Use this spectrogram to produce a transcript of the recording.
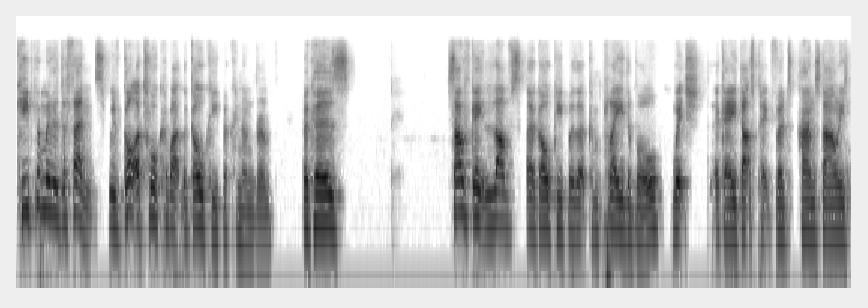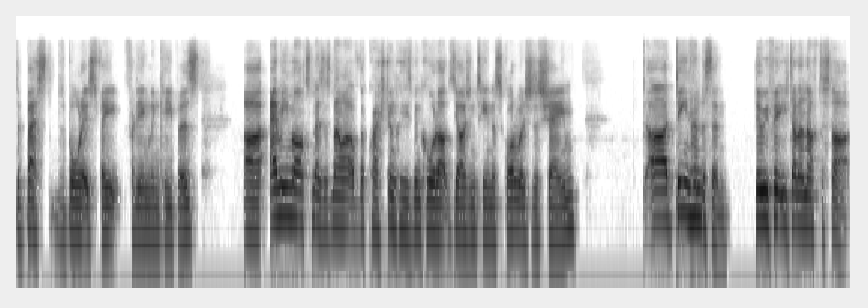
keeping with the defense, we've got to talk about the goalkeeper conundrum because Southgate loves a goalkeeper that can play the ball. Which, okay, that's Pickford, hands down. He's the best the ball at his feet for the England keepers. Uh, Martinez is now out of the question because he's been called up to the Argentina squad, which is a shame. Uh, Dean Henderson, do we think he's done enough to start?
